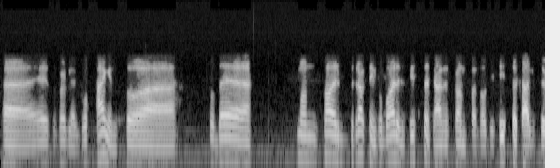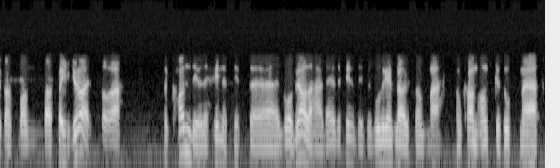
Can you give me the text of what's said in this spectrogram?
Det er selvfølgelig et godt tegn. Så, så det man tar betraktning på bare den siste treningskampen og de siste treningsukene som man da skal gjøre, så, så, kan det jo definitivt uh, gå bra, det her. Det er jo definitivt et Bodø-Glimt-lag som, som, kan hanskes opp med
